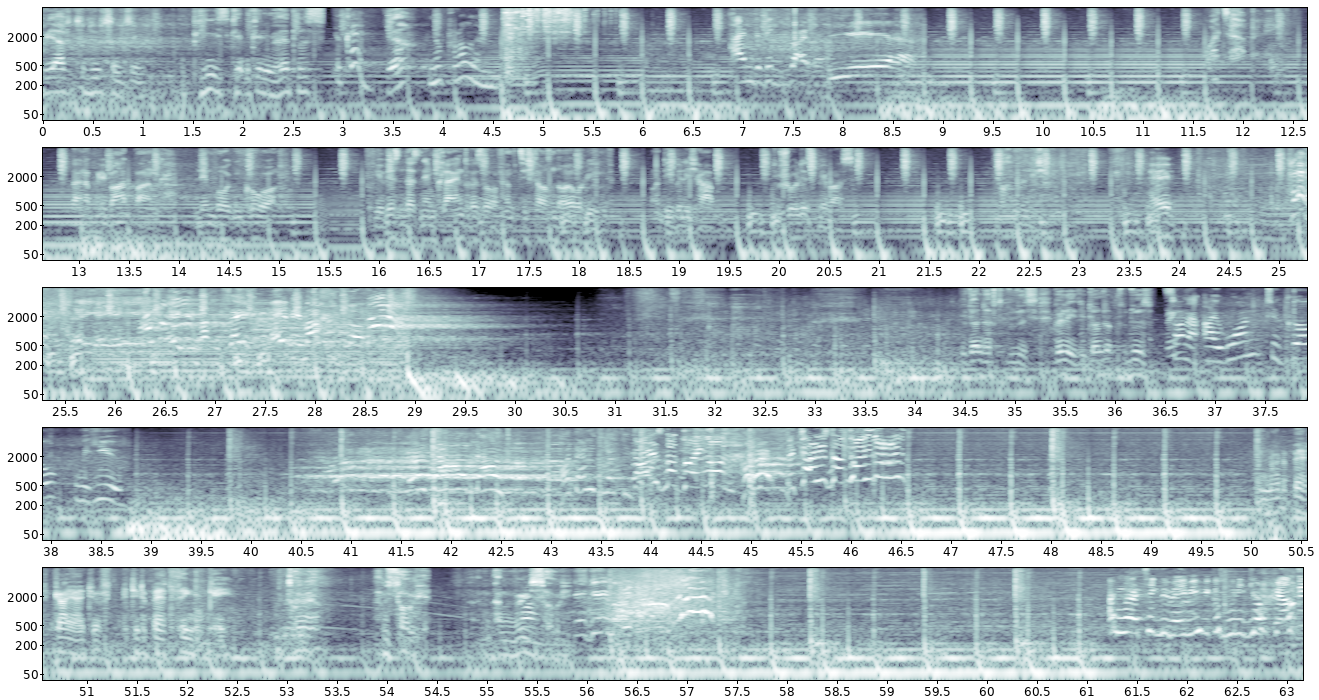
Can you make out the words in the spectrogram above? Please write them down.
We have to do something. Please, can, can you help us? Okay, Yeah? no problem. I'm the big driver. Yeah. What's happening? Deiner Privatbank, Limburg Co. Wir wissen, dass in dem kleinen Tresor 50.000 Euro liegen. Und die will ich haben. Du schuldest mir was. Wir nicht. Hey, hey, hey, don't have to do this. Really, you don't have to do this. Sonne, I want to go with you. The car is not going on! The car is not going on! I'm not a bad guy. I just I did a bad thing. Okay. Victoria, I'm sorry. I'm, I'm very sorry. I'm gonna take the baby because we need your help.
